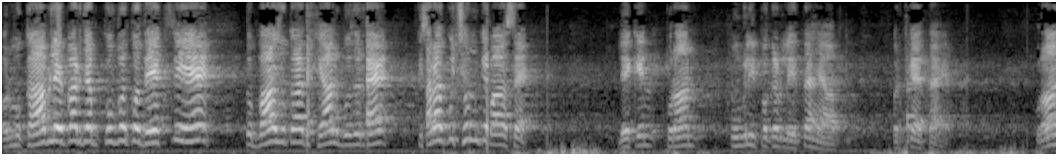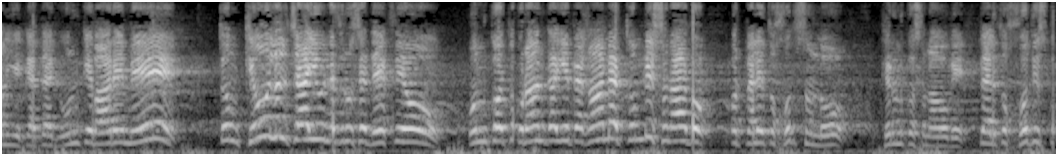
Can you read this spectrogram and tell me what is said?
और मुकाबले पर जब कुत को देखते हैं तो बाज ख्याल गुजरता है कि सारा कुछ उनके पास है। लेकिन कुरान उंगली पकड़ लेता है आपकी और कहता है, कुरान ये कहता है कि उनके बारे में तुम क्यों ललचाई हुई नज़रों से देखते हो? उनको तो कुरान का ये पैगाम है, तुम भी सुना दो और पहले तो खुद सुन लो, फिर उनको सुनाओगे। पहले तो खुद इसको,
